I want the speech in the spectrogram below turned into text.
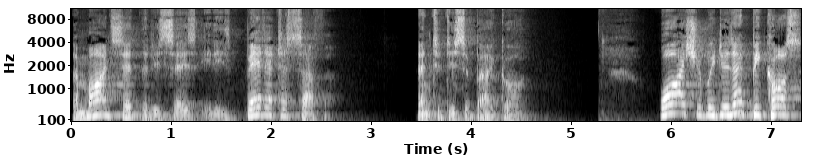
The mindset that it says it is better to suffer than to disobey God. Why should we do that? Because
